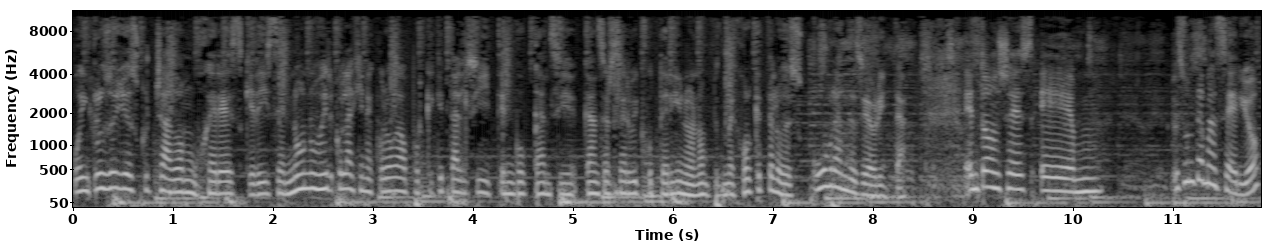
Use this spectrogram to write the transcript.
O incluso yo he escuchado a mujeres que dicen, no, no voy a ir con la ginecóloga porque qué tal si tengo cáncer, cáncer cervicuterino, ¿no? Pues mejor que te lo descubran desde ahorita. Entonces, eh, es un tema serio.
